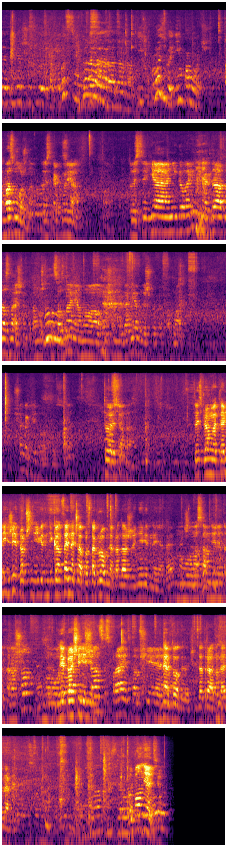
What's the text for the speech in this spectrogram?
родственников, Да, да, это да, да. их просьба им помочь. Возможно, то есть как вариант. То есть я не говорю никогда однозначно, потому что Ну, подсознание, оно очень многомерное, что это формат. Еще какие-то вопросы? Нет? То Ну, есть, всё. то есть прям эта линия жизни прям вообще не видно ни конца, ни начала, просто огромная, прям даже не видно ее, да? Ну, на самом деле это хорошо, но Ну, и вообще есть не- шанс исправить вообще. Наверное, долго очень, затраты, да, наверное. Выполняйте.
